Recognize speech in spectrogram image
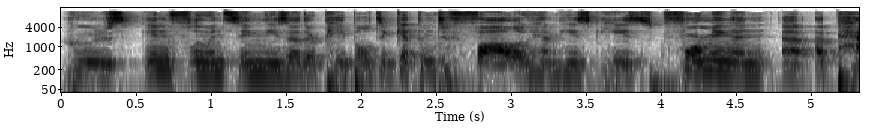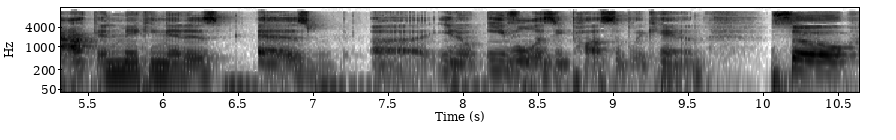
who's influencing these other people to get them to follow him. He's he's forming an, a, a pack and making it as as uh, you know evil as he possibly can. So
